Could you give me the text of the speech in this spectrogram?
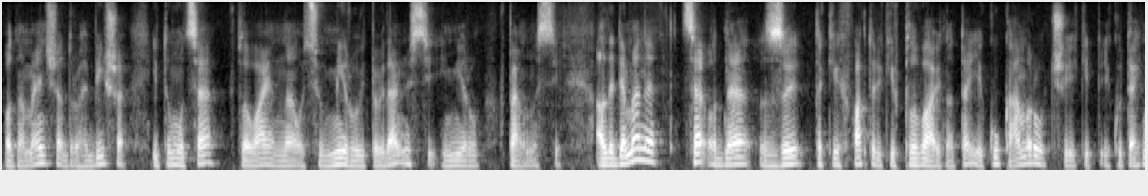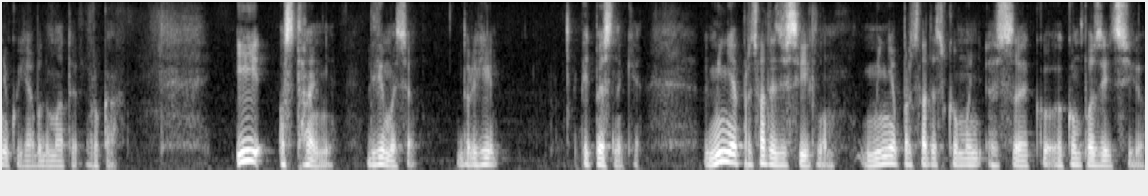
одна менша, друга більша, і тому це впливає на оцю міру відповідальності і міру впевненості. Але для мене це одне з таких факторів, які впливають на те, яку камеру чи яку техніку я буду мати в руках. І останнє, дивімося, дорогі підписники, вміння працювати зі світлом, вміння працювати з, кому... з композицією,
